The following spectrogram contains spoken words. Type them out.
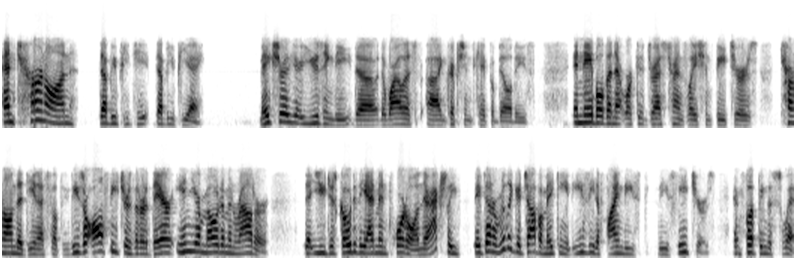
And turn on WPT, WPA. Make sure you're using the, the, the wireless uh, encryption capabilities. Enable the network address translation features. Turn on the DNS filter. These are all features that are there in your modem and router that you just go to the admin portal and they're actually, they've done a really good job of making it easy to find these, these features and flipping the switch.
